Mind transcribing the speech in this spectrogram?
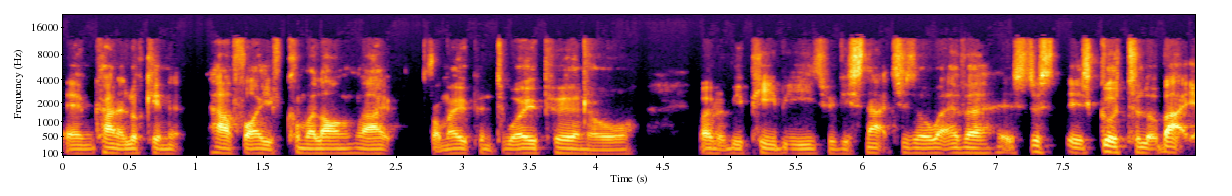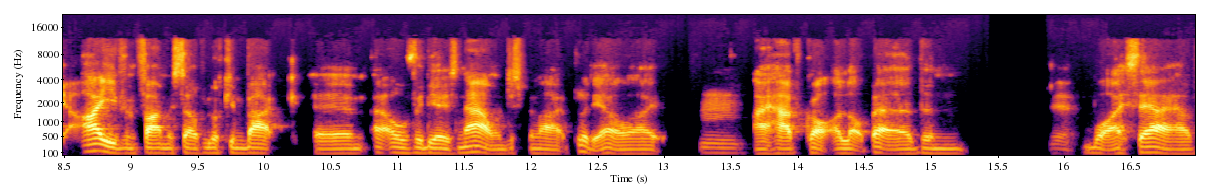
and um, kind of looking at how far you've come along, like from open to open, or whether it be PBs with your snatches or whatever. It's just it's good to look back. I even find myself looking back um, at old videos now and just being like, bloody hell, like mm. I have got a lot better than yeah. what I say I have.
